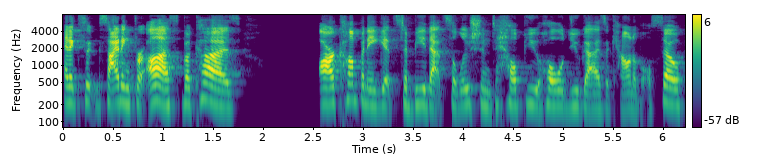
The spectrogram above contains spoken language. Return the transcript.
and it's exciting for us because our company gets to be that solution to help you hold you guys accountable so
